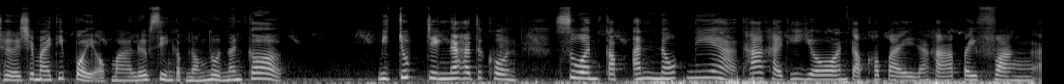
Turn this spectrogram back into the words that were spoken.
เธอใช่ไหมที่ปล่อยออกมาเลิฟซีนกับน้องนนท์นั่นก็ มีจุ๊บจริงนะคะทุกคน ส่วนกับอันนบเนี่ย ถ้าใครที่ย้อนกลับเข้าไปนะคะ ไปฟังเ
